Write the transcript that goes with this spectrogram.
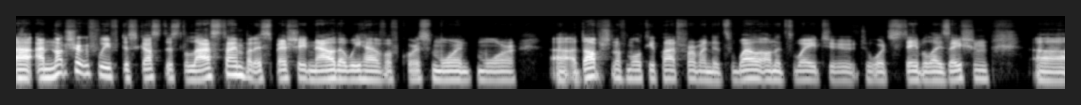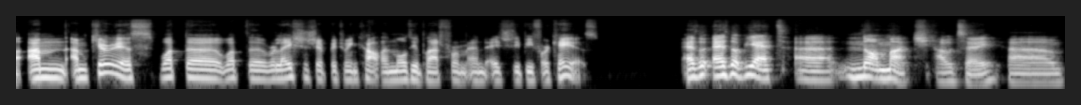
Uh, I'm not sure if we've discussed this the last time, but especially now that we have, of course, more and more uh, adoption of multi-platform and it's well on its way to towards stabilization. Uh, I'm I'm curious what the what the relationship between Kotlin multi-platform and HTTP 4K is. As as of yet, uh, not much, I would say. Um,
